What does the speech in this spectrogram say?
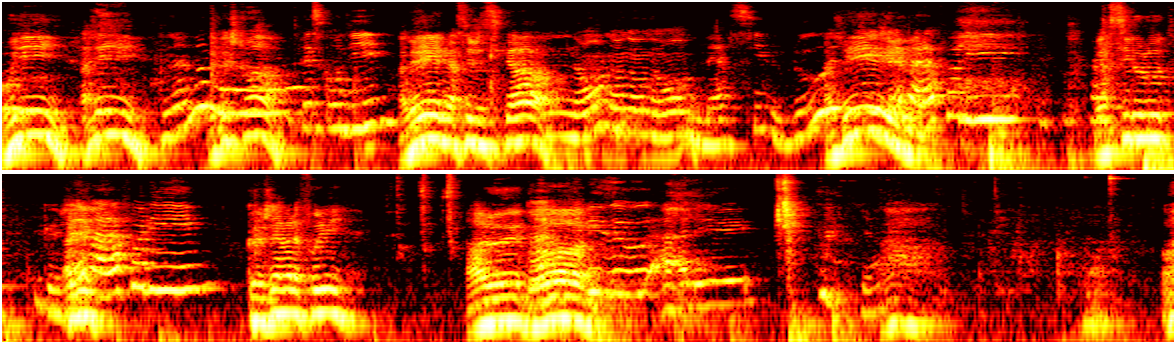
Oui, allez, Non, non, dépêche-toi. Fais ce qu'on dit? Allez, merci Jessica. Non, non, non, non. Merci, Loulou. Allez. Que j'aime à la folie. Merci Louloute. Que Allez. j'aime à la folie. Que j'aime à la folie. Allez, Un donne. petit bisou. Allez. Waouh.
